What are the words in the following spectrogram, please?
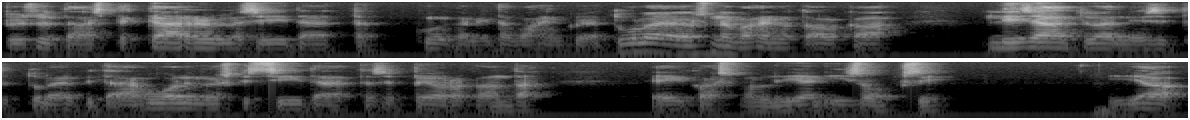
pysytään sitten kärryllä siitä, että kuinka niitä vahinkoja tulee. Jos ne vahingot alkaa lisääntyä, niin sitten tulee pitää huoli myöskin siitä, että se peurakanta ei kasva liian isoksi. Ja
